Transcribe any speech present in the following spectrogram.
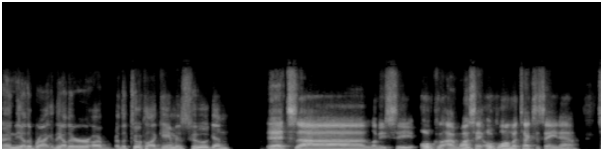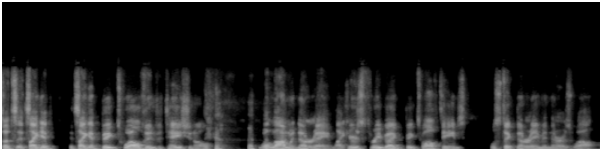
And the other bracket, the other uh, the two o'clock game is who again? It's uh let me see. Oklahoma, I want to say Oklahoma, Texas A&M. So it's it's like a it's like a Big 12 invitational well, along with Notre Dame. Like here's three big Big 12 teams. We'll stick Notre Dame in there as well.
